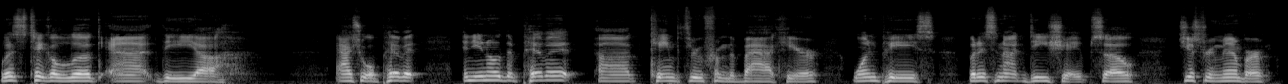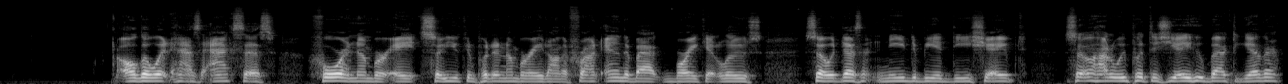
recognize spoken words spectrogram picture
Let's take a look at the uh, actual pivot. And you know, the pivot uh, came through from the back here, one piece, but it's not D-shaped. So just remember, although it has access for a number eight, so you can put a number eight on the front and the back, break it loose. So it doesn't need to be a D-shaped. So how do we put this Yahoo back together?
